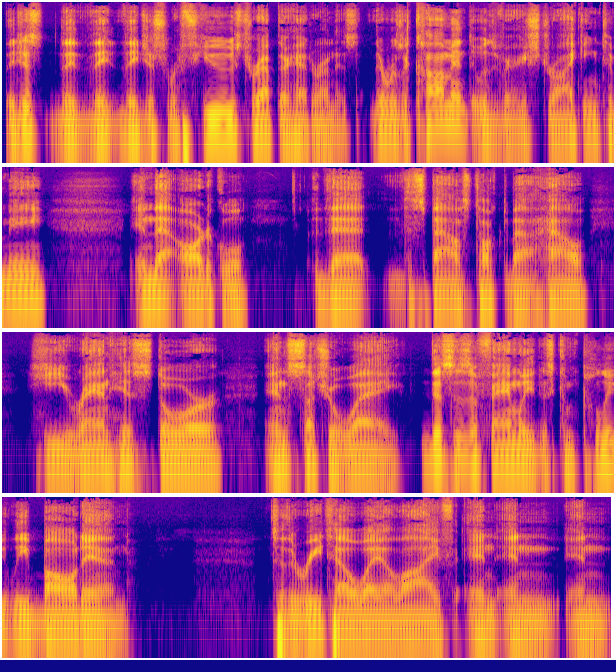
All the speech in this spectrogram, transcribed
They just they, they they just refuse to wrap their head around this. There was a comment that was very striking to me in that article that the spouse talked about how he ran his store in such a way. This is a family that's completely bought in to the retail way of life and and and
